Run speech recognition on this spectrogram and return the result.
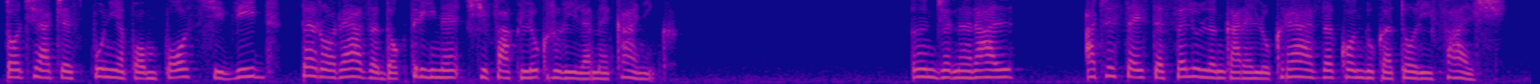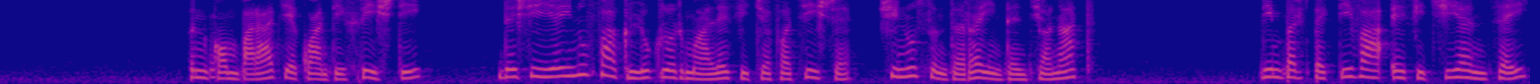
Tot ceea ce spun e pompos și vid, perorează doctrine și fac lucrurile mecanic. În general, acesta este felul în care lucrează conducătorii falși. În comparație cu antihriștii, deși ei nu fac lucruri malefice fățișe și nu sunt răi intenționat, din perspectiva eficienței,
